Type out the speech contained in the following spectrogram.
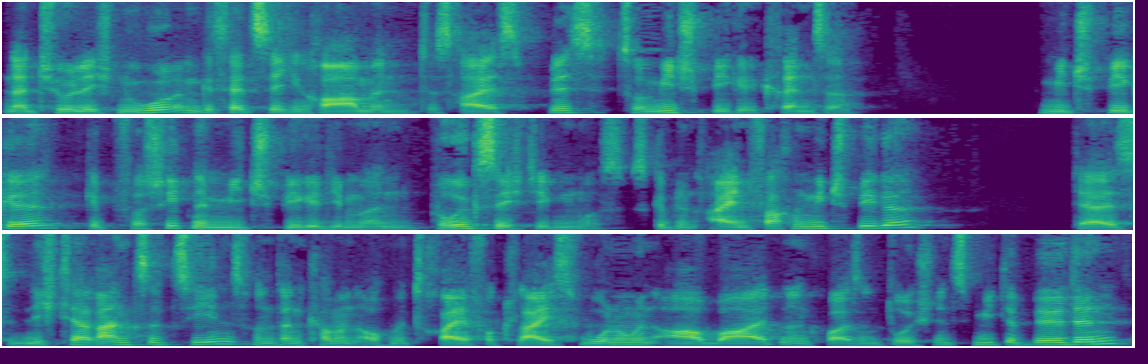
Natürlich nur im gesetzlichen Rahmen, das heißt bis zur Mietspiegelgrenze. Mietspiegel gibt verschiedene Mietspiegel, die man berücksichtigen muss. Es gibt einen einfachen Mietspiegel, der ist nicht heranzuziehen, sondern dann kann man auch mit drei Vergleichswohnungen arbeiten und quasi eine Durchschnittsmiete bilden.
